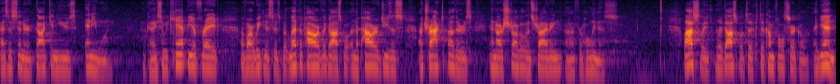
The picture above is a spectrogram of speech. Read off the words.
as a sinner, God can use anyone. Okay, so we can't be afraid of our weaknesses, but let the power of the gospel and the power of Jesus attract others in our struggle and striving uh, for holiness. Lastly, the gospel to, to come full circle. Again,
